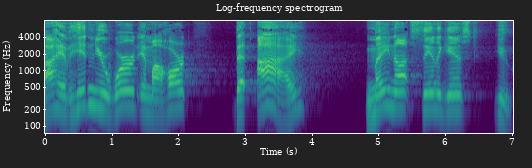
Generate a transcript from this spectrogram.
I have hidden your word in my heart that I may not sin against you.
